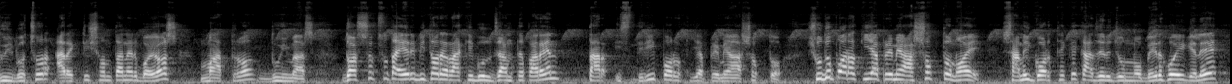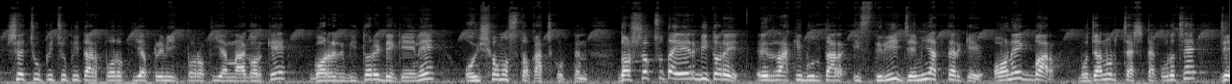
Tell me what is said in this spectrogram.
দুই বছর আর একটি সন্তানের বয়স মাত্র দুই মাস। দর্শক শ্রোতা, এর ভিতরে রাকিবুল জানতে পারেন, তার স্ত্রী পরকীয়া প্রেমে আসক্ত। শুধু পরকীয়া প্রেমে আসক্ত নয়, স্বামী ঘর থেকে কাজের জন্য বের হয়ে গেলে সে চুপি চুপি তার পরকীয়া প্রেমিক, পরকীয়া নাগরকে ঘরের ভিতরে ডেকে এনে ওই সমস্ত কাজ করতেন। দর্শক শ্রোতা এর ভিতরে রাকিবুল তার স্ত্রী জেমি আক্তারকে অনেকবার বোঝানোর চেষ্টা করেছে যে,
